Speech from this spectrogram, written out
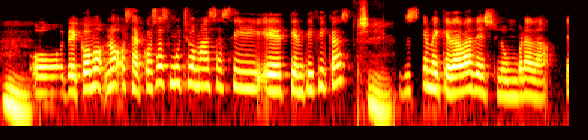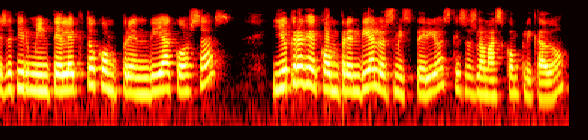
Hmm. O de cómo, no, o sea, cosas mucho más así eh, científicas. Sí. Es que me quedaba deslumbrada. Es decir, mi intelecto comprendía cosas y yo creo que comprendía los misterios, que eso es lo más complicado.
